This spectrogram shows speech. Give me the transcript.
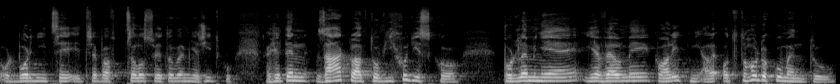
odborníci i třeba v celosvětovém měřítku. Takže ten základ, to východisko, podle mě je velmi kvalitní, ale od toho dokumentu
